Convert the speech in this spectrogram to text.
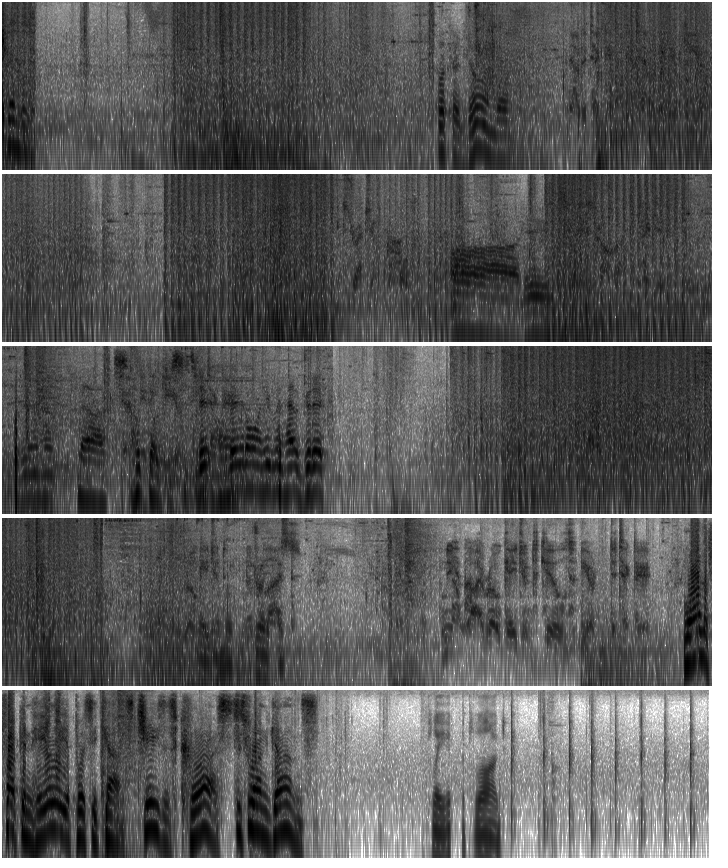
Timbers. That's what they're doing, though. Now detecting contaminated gear. Extraction called. Oh, dude. They, didn't have- Nah, it's hooked up just they, they don't even have good agent neutralized. Nearby rogue agent killed. Here detected. Why the fucking healer, you pussy cunts? Jesus Christ, just run guns. Play applaud.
